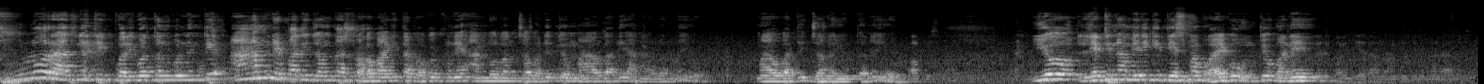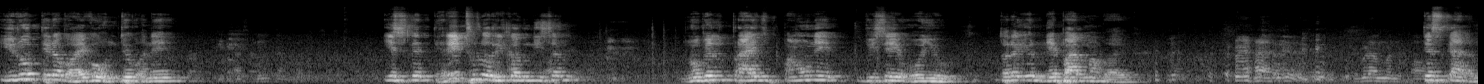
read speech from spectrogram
ठुलो राजनैतिक परिवर्तनको निम्ति आम नेपाली जनता सहभागिता भएको कुनै आन्दोलन छ भने त्यो माओवादी आन्दोलन नै हो। माओवादी जनयुद्ध नै हो। यो लेटिन अमेरिकी देशमा भएको हुन्थ्यो भने युरोपतिर भएको हुन्थ्यो भने यसले धेरै ठुलो रिकग्निसन नोबेल प्राइज पाउने विषय हो यो। तर यो नेपालमा भयो। त्यसकारण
